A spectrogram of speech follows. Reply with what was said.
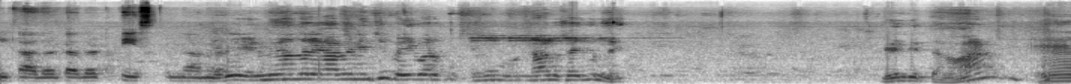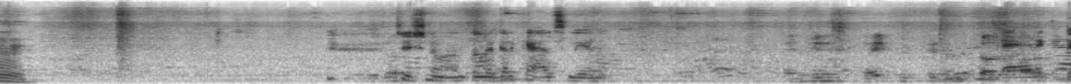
ఇంకా అదొకటి అదొకటి తీసుకున్నాను. ఎనిమిది వందల యాభై నుంచి వెయ్యి వరకు నాలుగు సైజులు ఉన్నాయి. ఏంటి ఇస్తాను. చూసిన అంకుల్ దగ్గర క్యాల్స్ లేదు. డైరెక్ట్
